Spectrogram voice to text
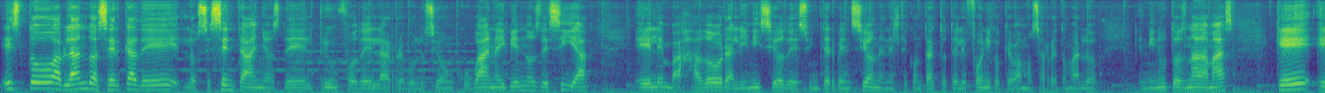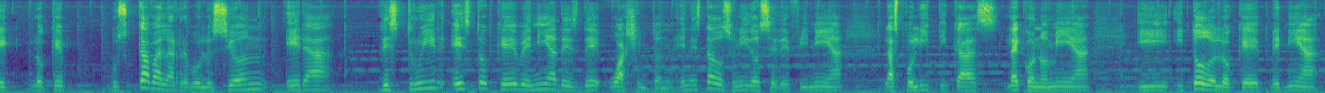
Esto hablando acerca de los 60 años del triunfo de la Revolución Cubana y bien nos decía el embajador al inicio de su intervención en este contacto telefónico que vamos a retomarlo en minutos nada más, que eh, lo que buscaba la revolución era destruir esto que venía desde Washington. En Estados Unidos se definía las políticas, la economía y, todo lo que venía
